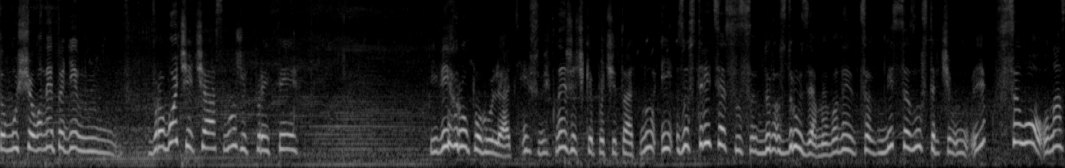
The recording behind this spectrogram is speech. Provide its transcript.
тому що вони тоді в- робочий час можуть прийти і в ігру погуляти, і книжечки почитати. Ну і зустрітися з друзями. Вони це місце зустрічі, як в село. У нас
